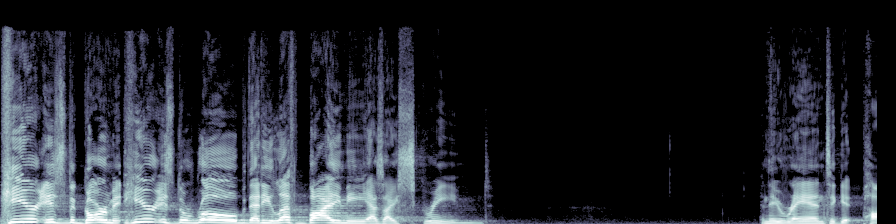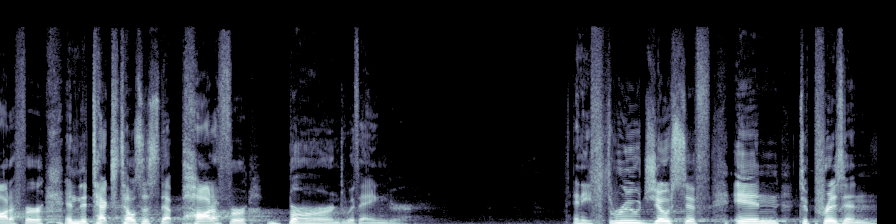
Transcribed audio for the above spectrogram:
Here is the garment, here is the robe that he left by me as I screamed. And they ran to get Potiphar, and the text tells us that Potiphar burned with anger and he threw Joseph into prison.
